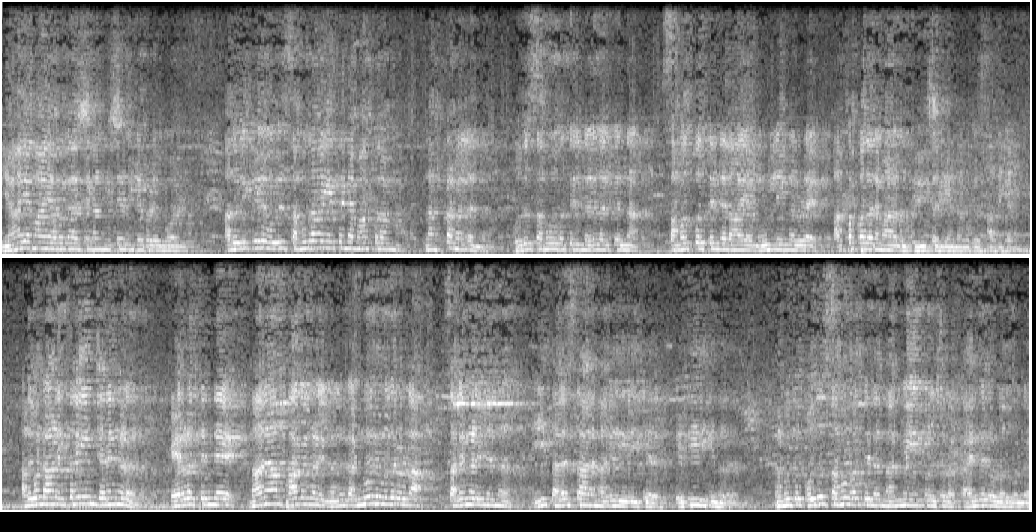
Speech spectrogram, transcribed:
ന്യായമായ അവകാശങ്ങൾ നിഷേധിക്കപ്പെടുമ്പോൾ അതൊരിക്കലും ഒരു സമുദായത്തിന്റെ മാത്രം നഷ്ടമല്ലെന്ന് പൊതുസമൂഹത്തിൽ നിലനിൽക്കുന്ന സമത്വത്തിന്റെതായ മൂല്യങ്ങളുടെ അധപ്പതനമാണെന്ന് തിരിച്ചറിയാൻ നമുക്ക് സാധിക്കണം. അതുകൊണ്ടാണ് ഇത്രയും ജനങ്ങൾ കേരളത്തിന്റെ നാനാഭാഗങ്ങളിൽ നിന്ന് കണ്ണൂർ മുതലുള്ള സ്ഥലങ്ങളിൽ നിന്ന് ഈ തലസ്ഥാന നഗരിയിലേക്ക് എത്തിയിരിക്കുന്നത് നമുക്ക് പൊതുസമൂഹത്തിന്റെ നന്മയെക്കുറിച്ചുള്ള കരുതലുള്ളത് കൊണ്ട്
